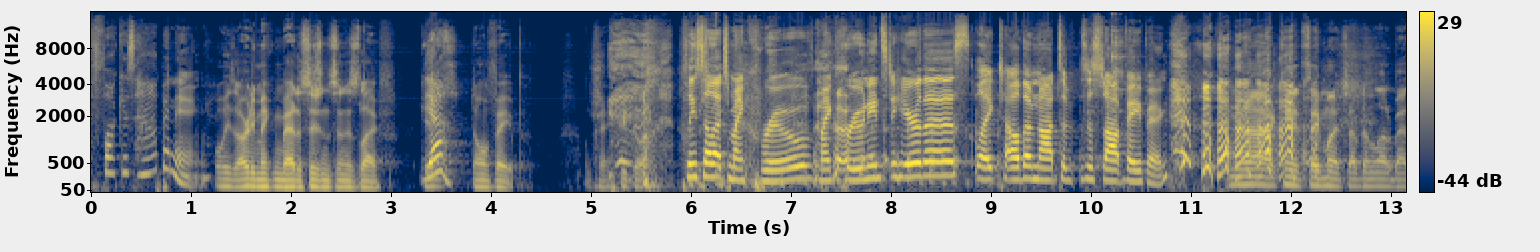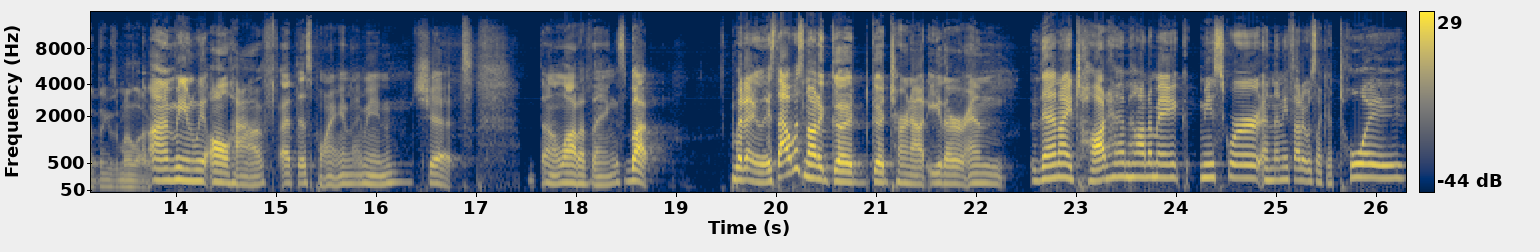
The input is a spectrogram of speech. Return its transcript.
fuck is happening? Well, he's already making bad decisions in his life. Kids, Yeah. Don't vape. Okay. Please tell that to my crew. My crew needs to hear this. Like, tell them not to, to stop vaping. Nah, I can't say much. I've done a lot of bad things in my life. I mean, we all have at this point. I mean, shit, done a lot of things, but but anyways, that was not a good good turnout either. And then I taught him how to make me squirt, and then he thought it was like a toy.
